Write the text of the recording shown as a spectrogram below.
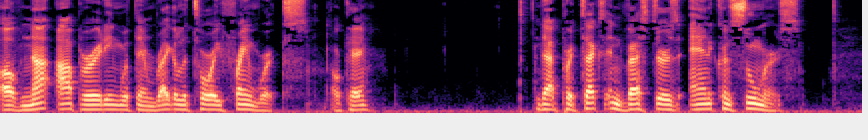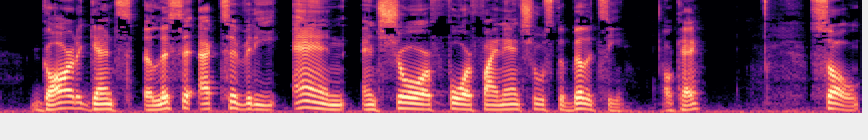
of not operating within regulatory frameworks, okay, that protects investors and consumers, guard against illicit activity, and ensure for financial stability, okay? So,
